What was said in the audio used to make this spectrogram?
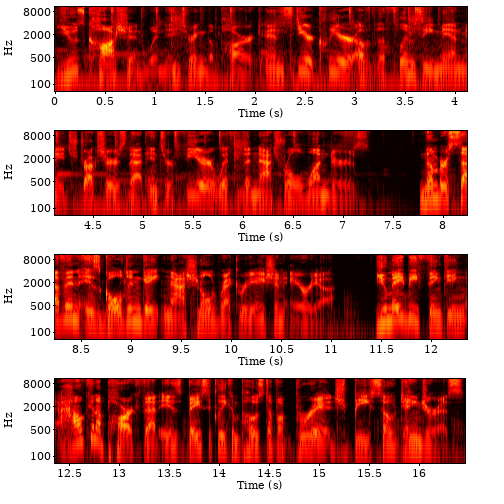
Use caution when entering the park and steer clear of the flimsy man-made structures that interfere with the natural wonders. Number 7 is Golden Gate National Recreation Area. You may be thinking, how can a park that is basically composed of a bridge be so dangerous?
